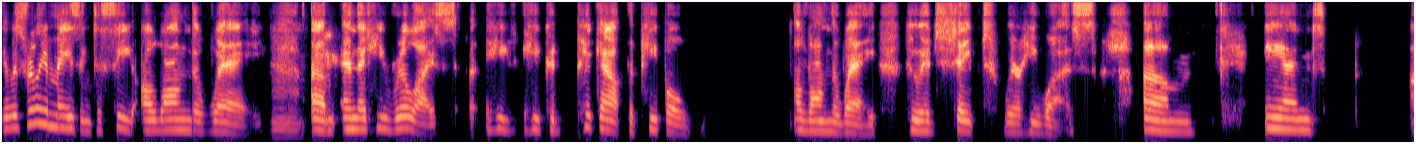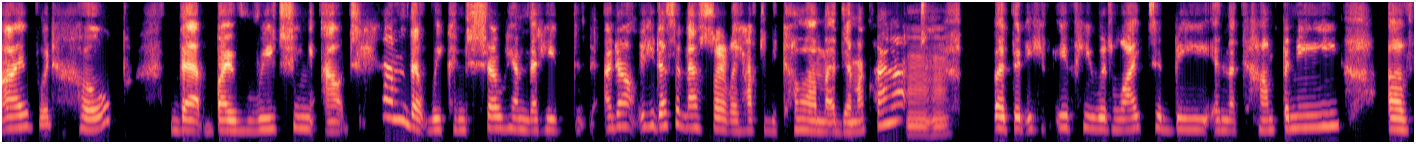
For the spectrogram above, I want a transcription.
it was really amazing to see along the way Mhm. um and that he realized uh, he he could pick out the people along the way who had shaped where he was. Um and I would hope that by reaching out to him that we can show him that he I don't he doesn't necessarily have to become a Democrat Mhm. but that if, if he would like to be in the company of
